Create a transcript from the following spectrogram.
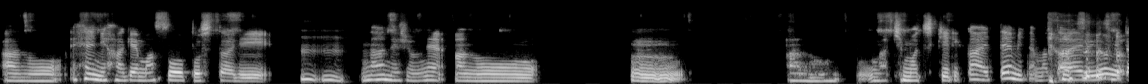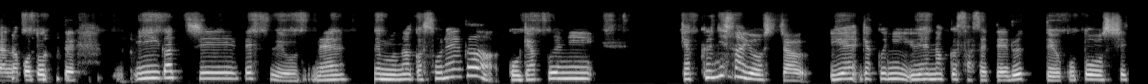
あの、変に励まそうとしたり、うんうん。なんでしょうね。あの、うん、あの、まあ、気持ち切り替えて、みたいな、また会えるよ、みたいなことって 言いがちですよね。でもなんかそれが、こう逆に、逆に作用しちゃう。言え、逆に言えなくさせてるっていうことを知っ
